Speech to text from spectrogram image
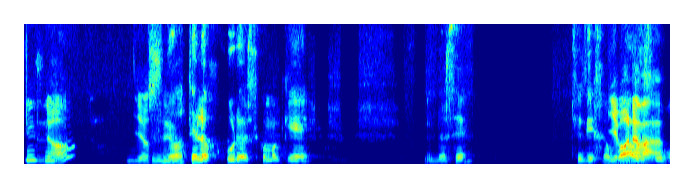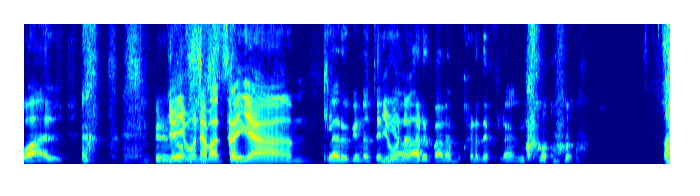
¿No? Yo sé. No, te lo juro, es como que. No sé. Yo dije, Lleva wow, una es igual. Pero Yo no, llevo una sí, batalla... Claro que no tenía llevo una- barba la mujer de Franco.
